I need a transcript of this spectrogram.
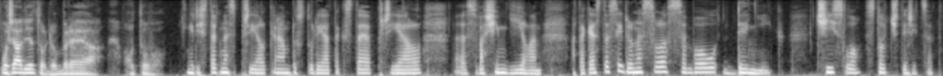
pořád je to dobré a hotovo. Když jste dnes přijel k nám do studia, tak jste přijel eh, s vaším dílem a také jste si donesl sebou deník, číslo 140.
